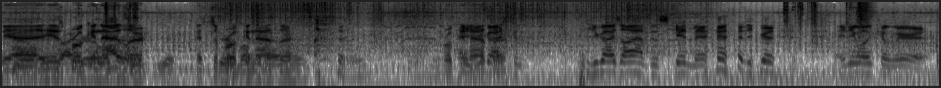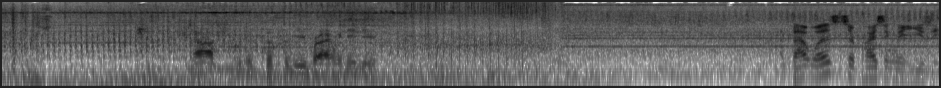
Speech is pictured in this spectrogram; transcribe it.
Yeah, his Right, broken adler. yeah. It's the Your broken adler. Hey, broken you adler. guys can. You guys all have the skin, man. you can, anyone can wear it. Nah, it's just for you, Brian. We need you. That was surprisingly easy.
